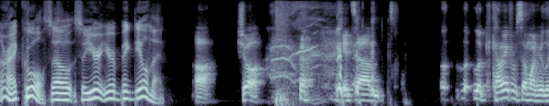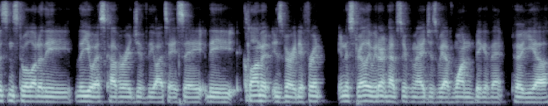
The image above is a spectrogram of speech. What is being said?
All right, cool. So so you're you're a big deal then. Oh, sure. it's um look coming from someone who listens to a lot of the the US coverage of the ITC, the climate is very different. In Australia, we don't have super majors. We have one big event per year.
